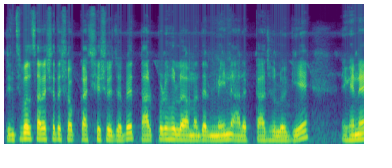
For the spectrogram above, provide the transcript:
প্রিন্সিপাল স্যারের সাথে সব কাজ শেষ হয়ে যাবে, তারপরে হলো আমাদের মেইন আরেক কাজ হলো গিয়ে, এখানে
